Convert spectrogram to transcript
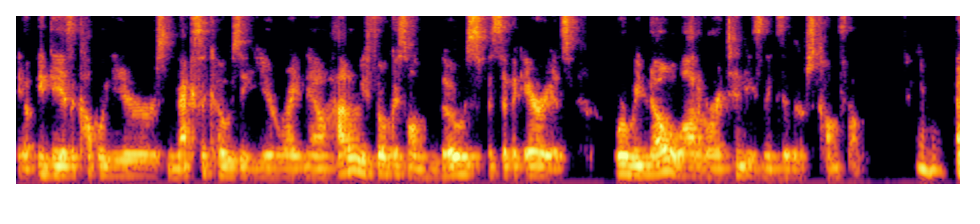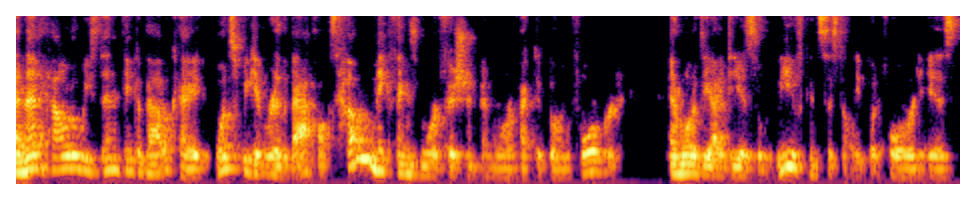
You know, India's a couple years, Mexico's a year right now. How do we focus on those specific areas where we know a lot of our attendees and exhibitors come from? Mm-hmm. And then how do we then think about, okay, once we get rid of the backlogs, how do we make things more efficient and more effective going forward? And one of the ideas that we've consistently put forward is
